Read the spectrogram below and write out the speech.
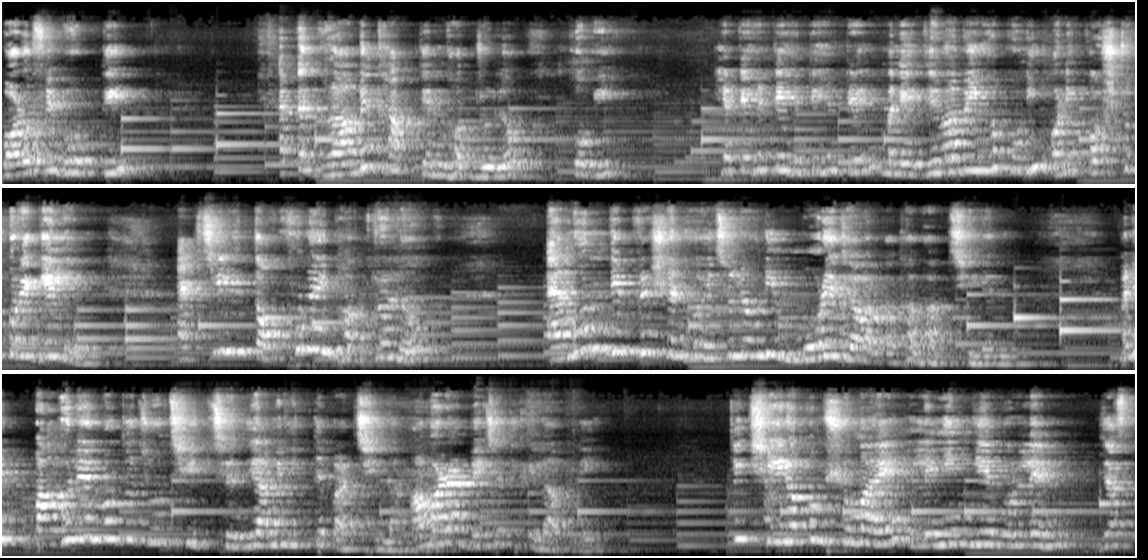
বরফে ভর্তি। একটা গ্রামে থাকতেন ভদ্রলোক, কবি। হেঁটে হেঁটে হেঁটে হেঁটে মানে যেভাবেই হোক উনি অনেক কষ্ট করে গেলেন। অ্যাকচুয়ালি তখন ওই ভদ্রলোক এমন ডিপ্রেশন হয়েছিল উনি মরে যাওয়ার কথা ভাবছিলেন। মানে পাগলের মতো চুল ছিটছেন যে আমি লিখতে পারছি না। আমার আর বেঁচে থেকে লাভ নেই। ঠিক সেই রকম সময়ে লেনিন গিয়ে বললেন, জাস্ট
